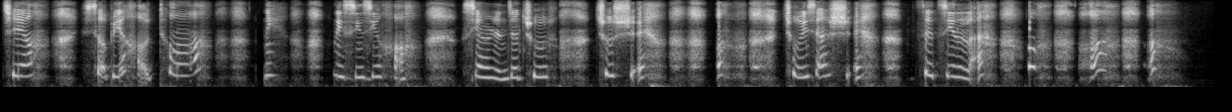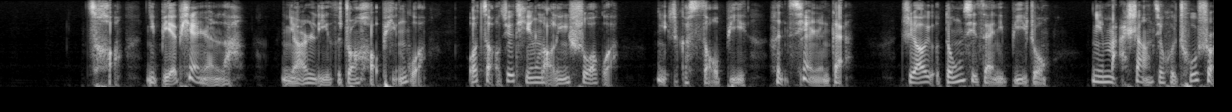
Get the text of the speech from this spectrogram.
这样小兵好痛啊！你你行行好，先让人家出出水，出一下水再进来。操！你别骗人了，你儿梨子装好苹果，我早就听老林说过。你这个骚逼很欠人干，只要有东西在你逼中，你马上就会出水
